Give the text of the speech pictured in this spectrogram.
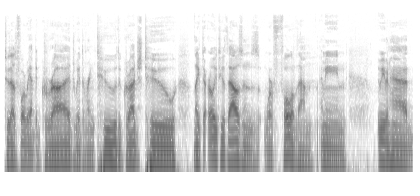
2004 we had The Grudge. We had The Ring 2, The Grudge 2. Like the early 2000s were full of them. I mean, we even had,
